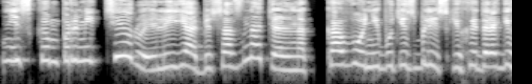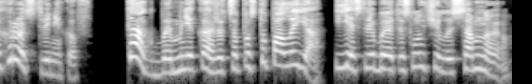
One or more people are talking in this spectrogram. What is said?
не скомпрометирую ли я бессознательно кого-нибудь из близких и дорогих родственников. Так бы, мне кажется, поступала я, если бы это случилось со мною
